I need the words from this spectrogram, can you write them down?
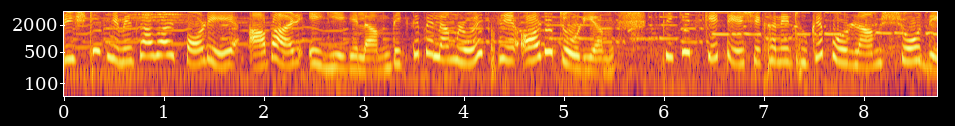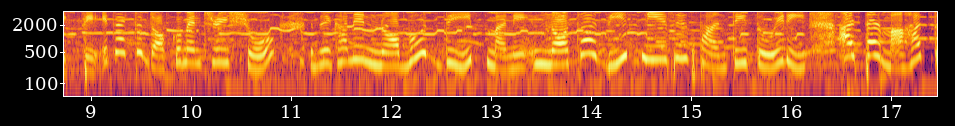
বৃষ্টি থেমে যাওয়ার পরে আবার এগিয়ে গেলাম। দেখতে পেলাম রয়েছে অডিটোরিয়াম। টিকিট কেটে সেখানে ঢুকে পড়লাম শো দেখতে। এটা একটা ডকুমেন্টারি শো, যেখানে নবদ্বীপ মানে নটা দ্বীপ নিয়ে যে স্থানটি তৈরি, আর তার মাহাত্ম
